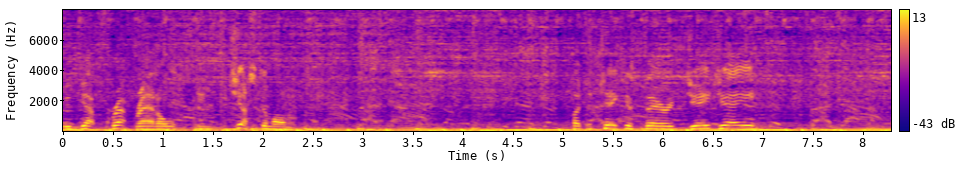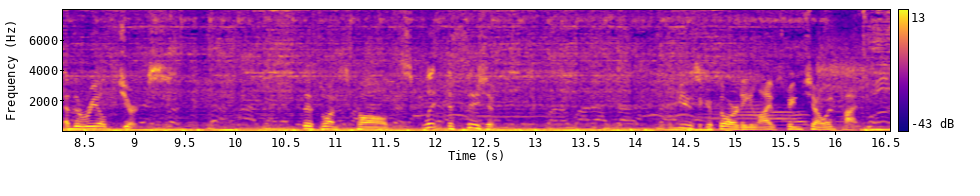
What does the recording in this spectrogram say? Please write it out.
We've got Brett Rattles in just a moment. But to take us there, JJ and the Real Jerks. This one's called Split Decision. The Music Authority live stream show and podcast.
